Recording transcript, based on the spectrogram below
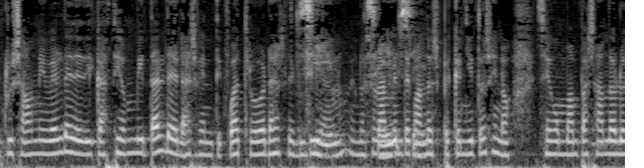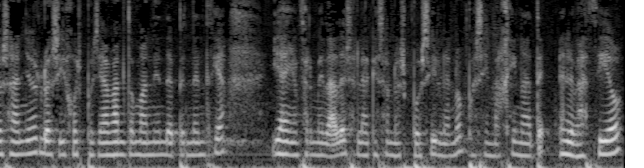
incluso a un nivel de dedicación vital de las 24 horas del día, ¿no? no solamente cuando es pequeñito, sino según van pasando los años, los hijos pues ya van tomando independencia y hay enfermedades en las que eso no es posible, ¿no? Pues imagínate el vacío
